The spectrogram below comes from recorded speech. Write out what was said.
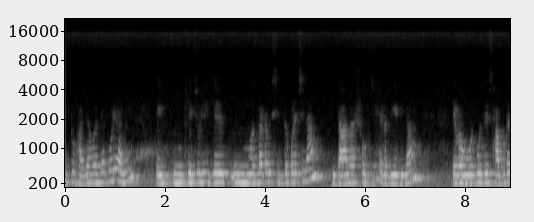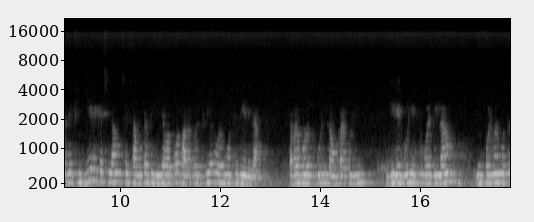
একটু ভাজা ভাজা করে আমি এই খিচুড়ির যে মশলাটা আমি সিদ্ধ করেছিলাম, ডাল আর সবজি সেটা দিয়ে দিলাম এবং ওর মধ্যে সাবুটা যে ভিজিয়ে রেখেছিলাম, সেই সাবুটা ভিজে যাওয়ার পর ভালো করে ধুয়ে ওর মধ্যে দিয়ে দিলাম। তারপরে হলুদ গুঁড়ি, লঙ্কার গুঁড়ি, জিরে গুঁড়ি একটু করে দিলাম পরিমাণ মতো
